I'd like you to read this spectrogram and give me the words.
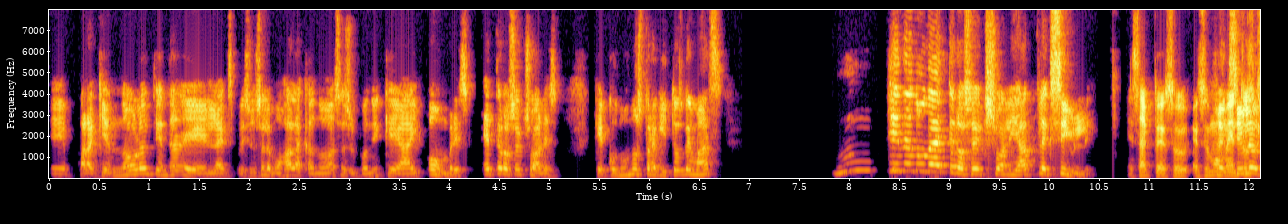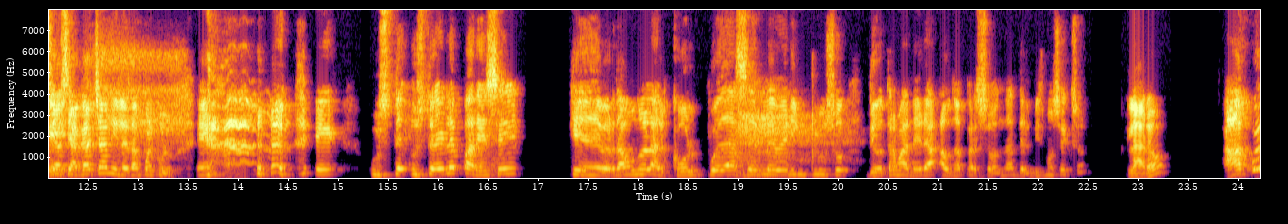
Eh, para quien no lo entienda, eh, la expresión se le moja la canoa se supone que hay hombres heterosexuales que con unos traguitos de más mm, tienen una heterosexualidad flexible. Exacto, eso, esos momentos Flexible, o que... sea, se agachan y les dan por el culo. ¿usted, ¿Usted le parece que de verdad uno el alcohol puede hacerle ver incluso de otra manera a una persona del mismo sexo? Claro, ¡Ah, jue-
